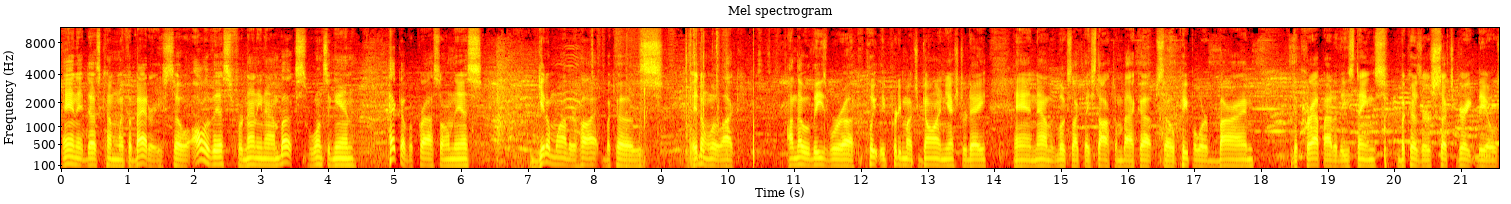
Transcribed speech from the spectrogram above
and it does come with a battery. So all of this for 99 bucks. Once again heck of a price on this. Get them while they're hot because it don't look like I know these were uh, completely pretty much gone yesterday and now it looks like they stocked them back up so people are buying the crap out of these things because they're such great deals.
